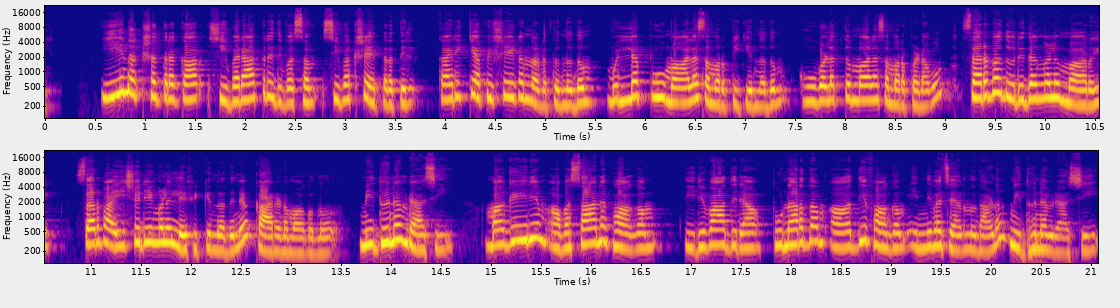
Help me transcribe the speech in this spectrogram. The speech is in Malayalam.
ഈ നക്ഷത്രക്കാർ ശിവരാത്രി ദിവസം ശിവക്ഷേത്രത്തിൽ കരിക്കഭിഷേകം നടത്തുന്നതും മുല്ലപ്പൂ മാല സമർപ്പിക്കുന്നതും കൂവളത്തുമാല സമർപ്പണവും സർവ ദുരിതങ്ങളും മാറി സർവ ഐശ്വര്യങ്ങളും ലഭിക്കുന്നതിന് കാരണമാകുന്നു. മിഥുനം രാശി. മകൈര്യം അവസാന ഭാഗം തിരുവാതിര പുണർദം ആദ്യ ഭാഗം എന്നിവ ചേർന്നതാണ് മിഥുനം രാശി.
